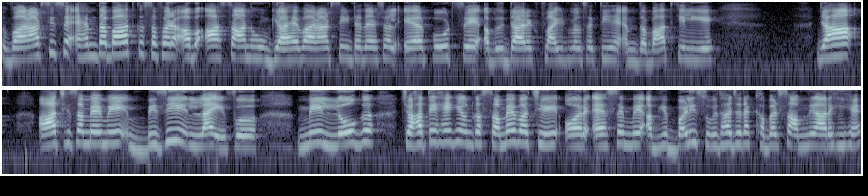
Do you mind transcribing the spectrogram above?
तो वाराणसी से अहमदाबाद का सफ़र अब आसान हो गया है। वाराणसी इंटरनेशनल एयरपोर्ट से अब डायरेक्ट फ़्लाइट मिल सकती है अहमदाबाद के लिए, जहाँ आज के समय में बिज़ी लाइफ में लोग चाहते हैं कि उनका समय बचे और ऐसे में अब ये बड़ी सुविधाजनक खबर सामने आ रही है।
